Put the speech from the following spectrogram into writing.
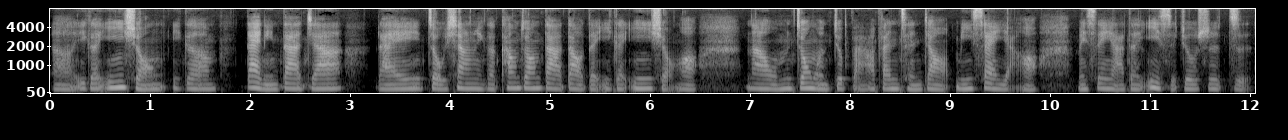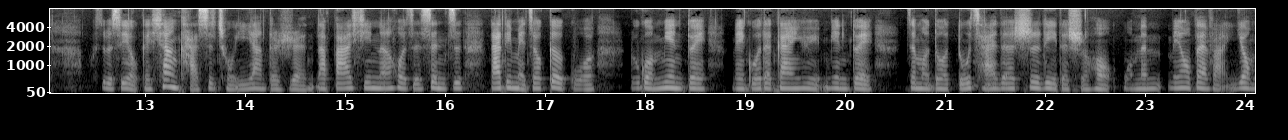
呃，一个英雄，一个带领大家。来走向一个康庄大道的一个英雄哦，那我们中文就把它翻成叫弥赛亚啊。弥赛亚的意思就是指，是不是有个像卡斯楚一样的人？那巴西呢，或者甚至拉丁美洲各国，如果面对美国的干预，面对这么多独裁的势力的时候，我们没有办法用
